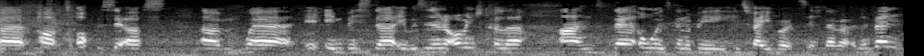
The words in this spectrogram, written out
uh, parked opposite us, um, where in Bicester it was in an orange colour, and they're always going to be his favourites if they're at an event.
